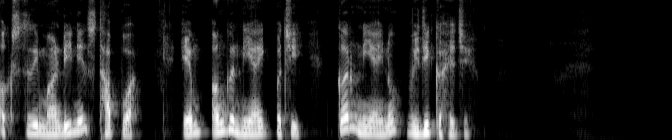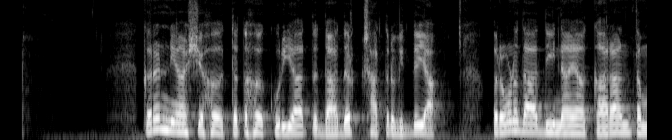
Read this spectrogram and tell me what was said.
અક્ષથી માંડીને સ્થાપવા. એમ અંગ ન્યાય પછી કર ન્યાયનો વિધિ કહે છે. કરન્યાસ્ય તત કુર્યાત દાદર ક્ષાત્ર વિદ્યા પ્રવણદાદિનાયા કારાંતમ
